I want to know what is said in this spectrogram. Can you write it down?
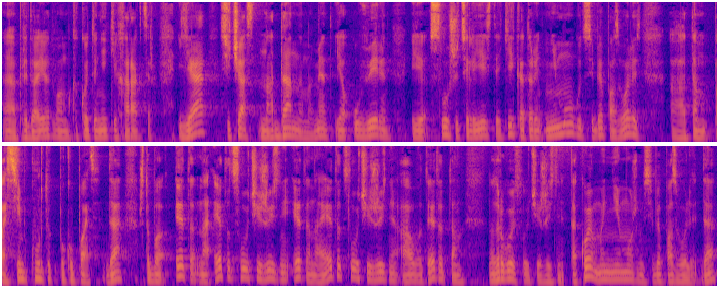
э, придает вам какой-то некий характер. Я сейчас, на данный момент, я уверен, и слушатели есть такие, которые не могут себе позволить э, там по 7 курток покупать, да, чтобы это на этот случай жизни, это на этот случай жизни, а вот этот там на другой случай жизни. Такое мы не можем себе позволить, да.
